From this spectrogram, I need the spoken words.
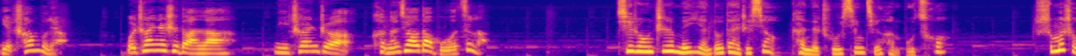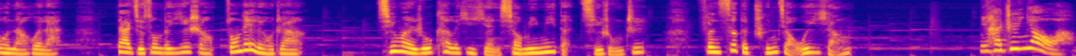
也穿不了。我穿着是短了，你穿着可能就要到脖子了。”齐荣之眉眼都带着笑，看得出心情很不错。什么时候拿回来？大姐送的衣裳总得留着。秦婉如看了一眼笑眯眯的齐荣之，粉色的唇角微扬。你还真要啊？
